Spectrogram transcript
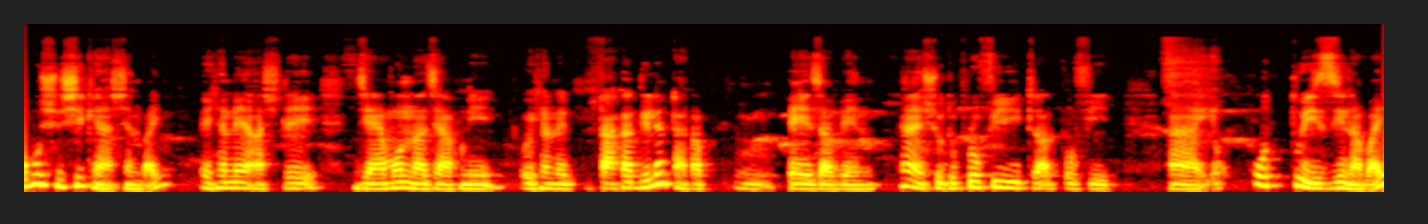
অবশ্যই শিখে আসেন ভাই। এখানে আসলে যে এমন না যে আপনি ওইখানে টাকা দিলেন, টাকা পেয়ে যাবেন। হ্যাঁ শুধু প্রফিট আর প্রফিট হ্যাঁ অত ইজি না ভাই।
